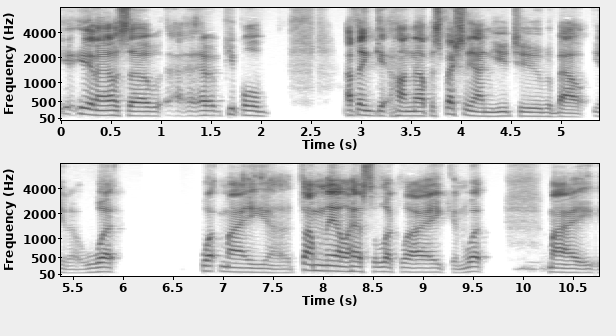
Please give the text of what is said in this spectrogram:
you know. So uh, people, I think, get hung up, especially on YouTube, about you know what what my uh, thumbnail has to look like and what my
